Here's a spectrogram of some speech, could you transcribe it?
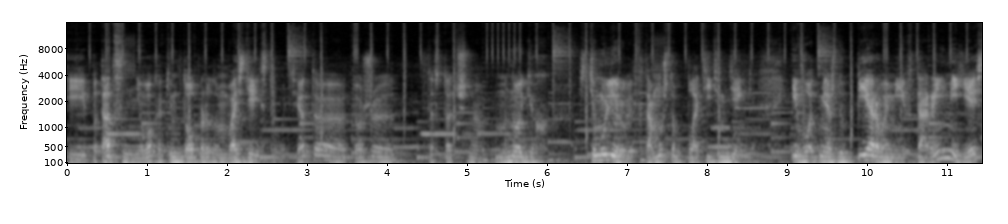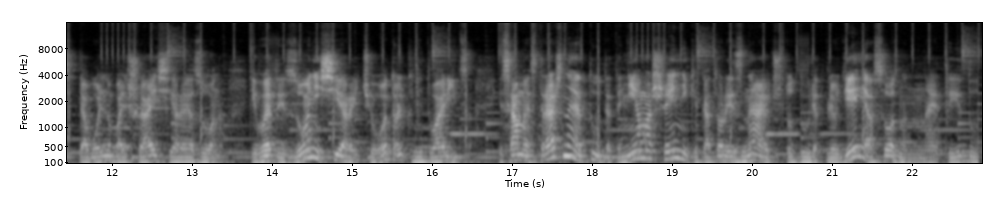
и пытаться на него каким-то образом воздействовать. Это тоже достаточно многих стимулирует к тому, чтобы платить им деньги. И вот между первыми и вторыми есть довольно большая серая зона. И в этой зоне серой чего только не творится – и самое страшное тут, это не мошенники, которые знают, что дурят людей и осознанно на это идут.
